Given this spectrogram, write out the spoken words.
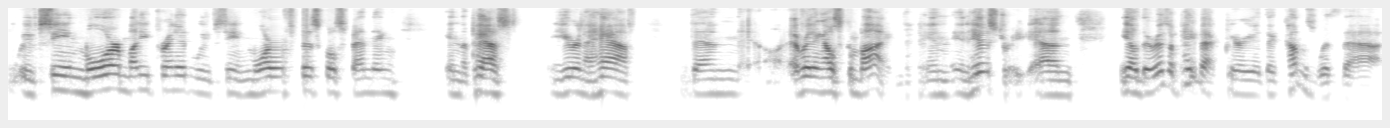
we've seen more money printed, we've seen more fiscal spending in the past year and a half than everything else combined in in history, and you know there is a payback period that comes with that.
